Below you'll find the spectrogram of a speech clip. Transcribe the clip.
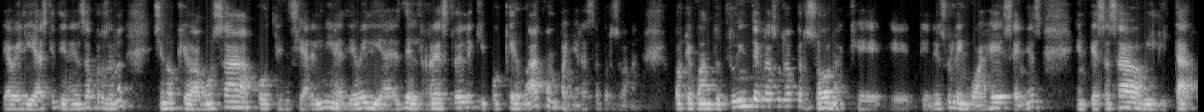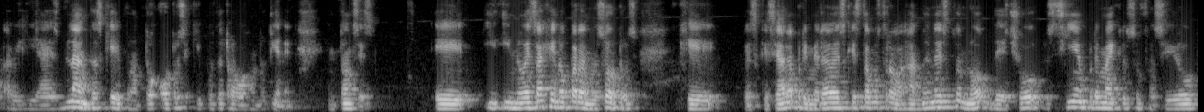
de, habilidades que tiene esa persona, sino que vamos a potenciar el nivel de habilidades del resto del equipo que va a acompañar a esta persona. Porque cuando tú integras una persona que eh, tiene su lenguaje de señas, empiezas a habilitar habilidades blandas que de pronto otros equipos de trabajo no tienen. Entonces, eh, y, no es ajeno para nosotros que pues que sea la primera vez que estamos trabajando en esto, no, de hecho siempre Microsoft ha sido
